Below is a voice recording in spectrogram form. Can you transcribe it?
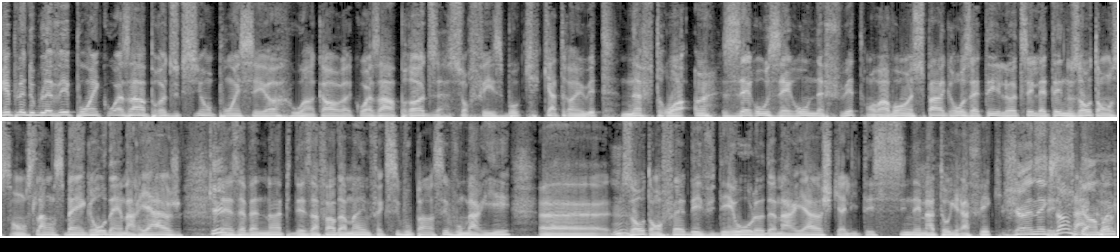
www.quasarproduction.ca ou encore Quasar Prods sur Facebook 88 931 0098. On va avoir un super gros été là, tu sais l'été nous autres on, se lance bien gros d'un mariage, Ok. des événements puis des affaires de même. Fait que si vous pensez vous marier, euh, Hmm. nous autres on fait des vidéos là, de mariage qualité cinématographique. J'ai un exemple quand même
